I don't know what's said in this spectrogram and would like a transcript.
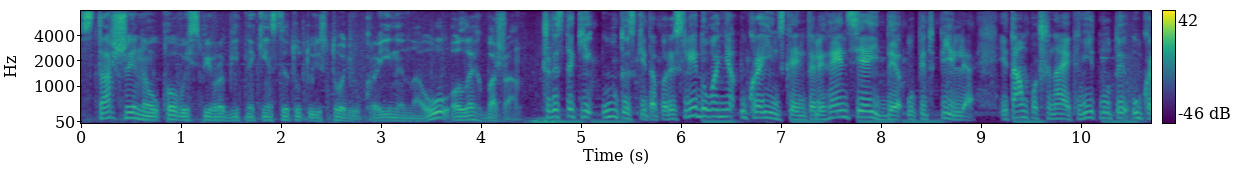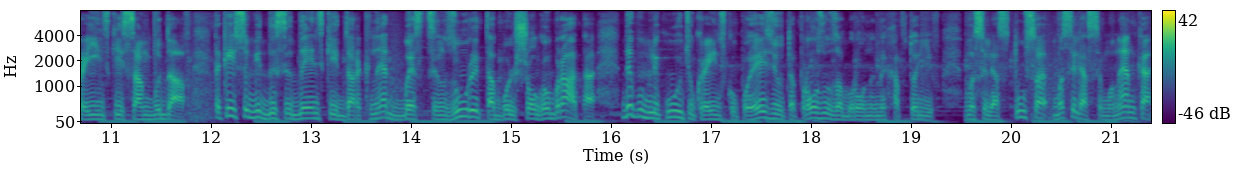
Старший науковий співробітник Інституту історії України НАУ Олег Бажан. Через такі утиски та переслідування українська інтелігенція йде у підпілля, і там починає квітнути український сам видав, такий собі дисидентський даркнет без цензури та большого брата, де публікують українську поезію та прозу заборонених авторів Василя Стуса, Василя Симоненка,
